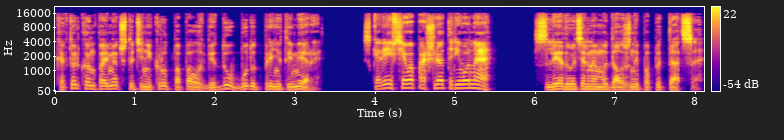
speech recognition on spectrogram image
Как только он поймет, что Тенекрут попал в беду, будут приняты меры. Скорее всего, пошлет ревуна. Следовательно, мы должны попытаться.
